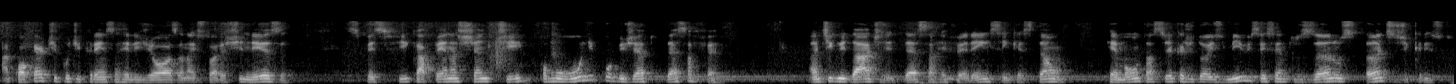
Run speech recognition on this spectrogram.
a qualquer tipo de crença religiosa na história chinesa especifica apenas Shang-Chi como o único objeto dessa fé. A antiguidade dessa referência em questão remonta a cerca de 2.600 anos antes de Cristo.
